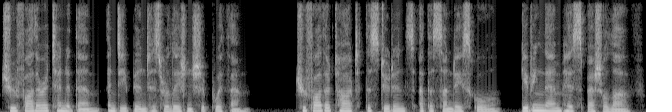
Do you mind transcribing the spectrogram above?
True Father attended them and deepened his relationship with them. True Father taught the students at the Sunday school, giving them his special love.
